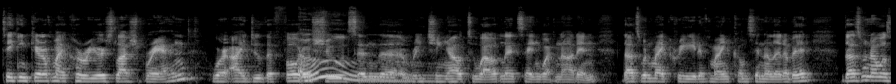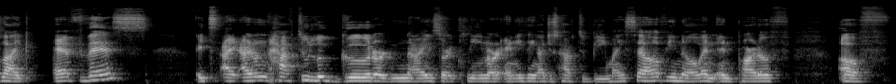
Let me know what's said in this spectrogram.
taking care of my career slash brand, where I do the photo shoots and the oh. reaching out to outlets and whatnot, and that's when my creative mind comes in a little bit. That's when I was like, "F this." It's I, I don't have to look good or nice or clean or anything. I just have to be myself, you know, and, and part of of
